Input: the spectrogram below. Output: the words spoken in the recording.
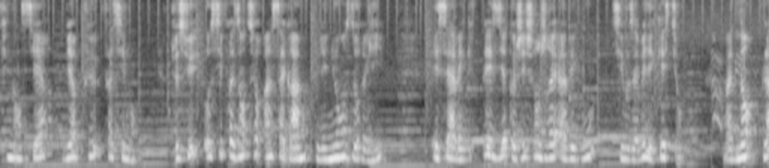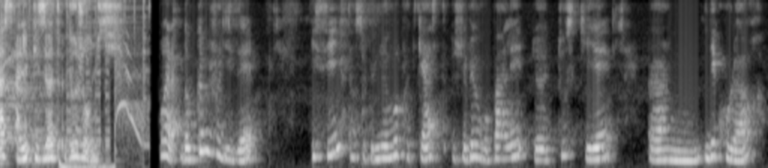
financière bien plus facilement. Je suis aussi présente sur Instagram, les nuances d'Aurélie, et c'est avec plaisir que j'échangerai avec vous si vous avez des questions. Maintenant, place à l'épisode d'aujourd'hui. Voilà, donc comme je vous disais, Ici, dans ce nouveau podcast, je vais vous parler de tout ce qui est euh, des couleurs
